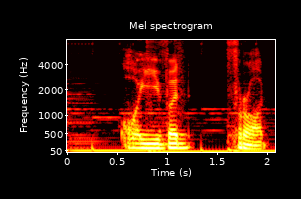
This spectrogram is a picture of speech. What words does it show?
or even fraud.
